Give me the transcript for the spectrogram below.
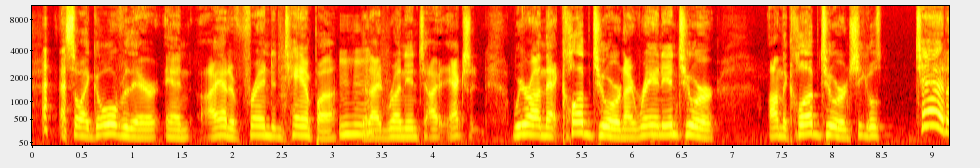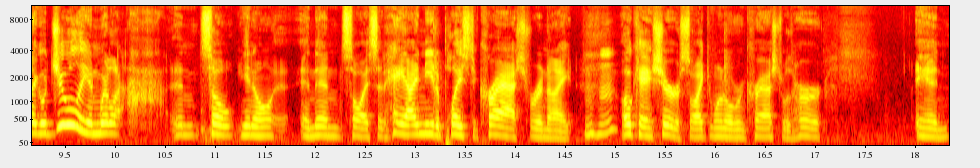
so I go over there and I had a friend in Tampa that I'd run into. I actually we were on that club tour and I ran into her on the club tour and she goes, "Ted." I go, "Julie." And we're like, ah. And so, you know, and then so I said, "Hey, I need a place to crash for a night." Okay, sure. So I went over and crashed with her. And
